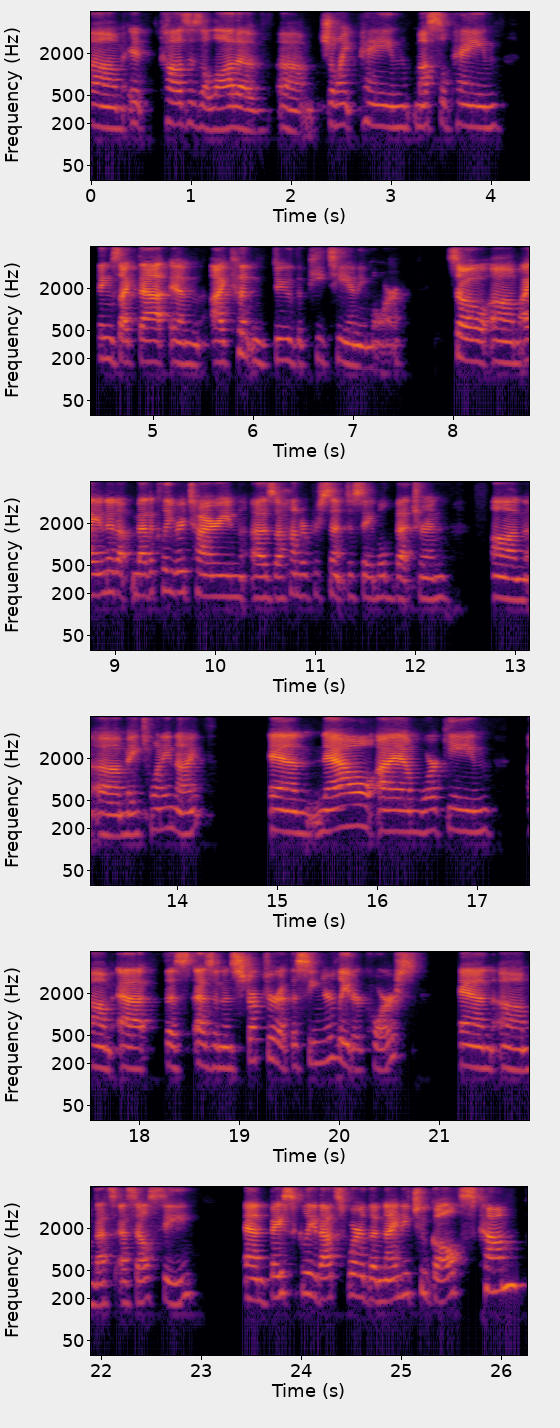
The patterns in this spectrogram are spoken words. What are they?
um, it causes a lot of um, joint pain, muscle pain, things like that. And I couldn't do the PT anymore. So um, I ended up medically retiring as a 100% disabled veteran on uh, May 29th. And now I am working um, at this as an instructor at the senior leader course, and um, that's SLC. And basically, that's where the 92 Golfs come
